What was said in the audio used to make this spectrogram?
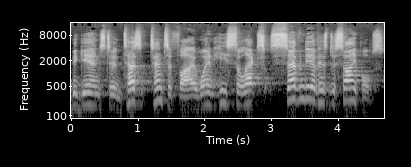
begins to intensify when he selects 70 of his disciples.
